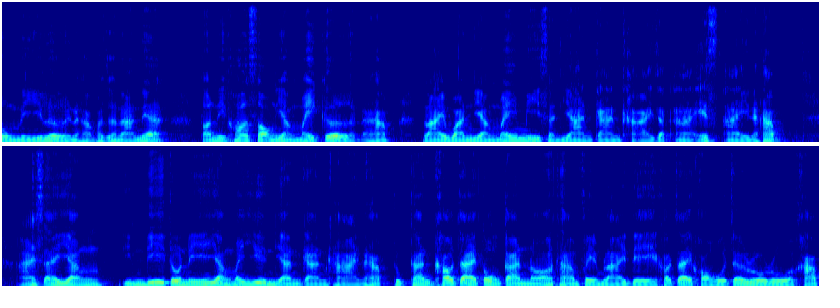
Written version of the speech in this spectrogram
ตรงนี้เลยนะครับ เพราะฉะนั้นเนี่ยตอนนี้ข้อ 2 ยังไม่เกิดนะครับ รายวันยังไม่มีสัญญาณการขายจาก RSI นะครับ RSI ยังอินดี้ตัวนี้ยังไม่ยืนยันการขายนะครับ ทุกท่านเข้าใจตรงกันเนาะ Time Frame ราย Day เข้าใจขอหัวใจรัวๆครับ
